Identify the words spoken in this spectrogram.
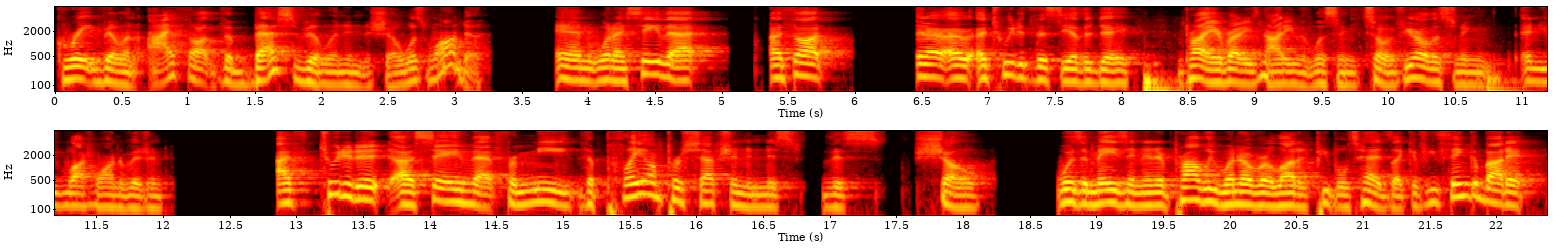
great villain. I thought the best villain in the show was Wanda. And when I say that, I thought, and I, I tweeted this the other day, and probably everybody's not even listening. So if you're listening and you watch WandaVision, I've tweeted it uh, saying that for me, the play on perception in this this show was amazing, and it probably went over a lot of people's heads. Like if you think about it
